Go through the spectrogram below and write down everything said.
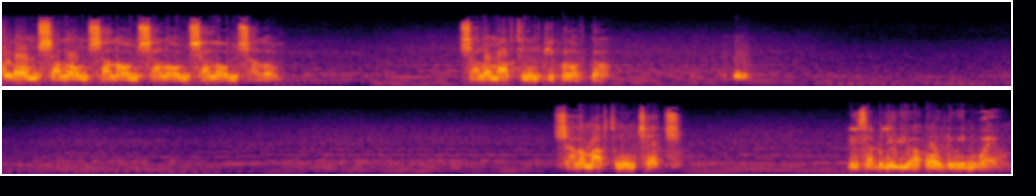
Shalom, shalom, shalom, shalom, shalom, shalom. Shalom, afternoon, people of God. Shalom, afternoon, church. Please, I believe you are all doing well.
